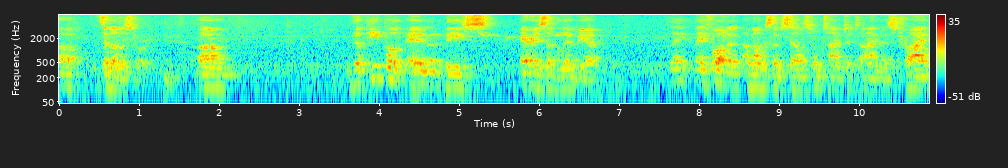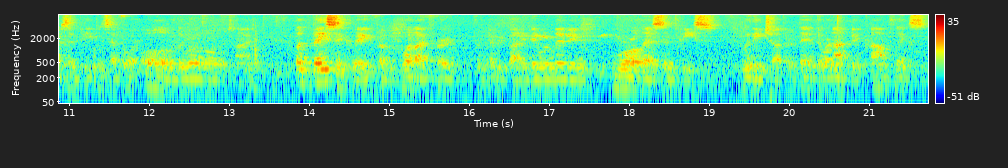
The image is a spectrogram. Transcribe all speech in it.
Uh, It's another story. Um, The people in these areas of Libya, they, they fought amongst themselves from time to time, as tribes and peoples have fought all over the world all the time. But basically, from what I've heard from everybody, they were living more or less in peace with each other. They, there were not big conflicts,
